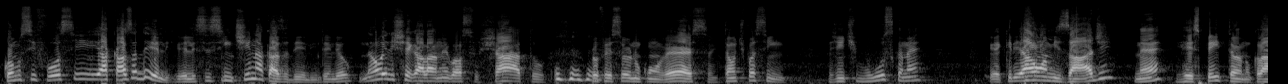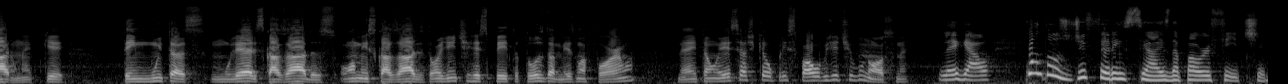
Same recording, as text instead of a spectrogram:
como se fosse a casa dele, ele se sentir na casa dele, entendeu? Não ele chegar lá, negócio chato, professor não conversa. Então, tipo assim, a gente busca, né, é criar uma amizade, né? Respeitando, claro, né? Porque tem muitas mulheres casadas, homens casados, então a gente respeita todos da mesma forma, né? Então esse acho que é o principal objetivo nosso, né? Legal. Quanto aos diferenciais da PowerFit?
